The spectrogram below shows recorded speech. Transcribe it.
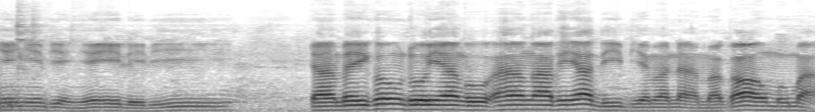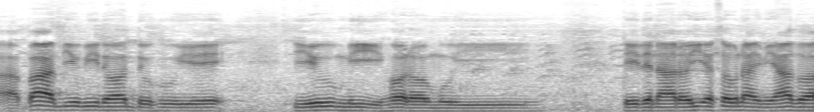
ငြိမ်းခြင်းဖြင့်ငြိမ်းအေးလေပြီတံဘိခုံထိုယံကိုအဟံငါဖျားသည်ပြမနမကောင်းမှုမှအပပြုပြီးသောသူဟု၍ယူမိဟောတော်မူ၏ဒေသနာတော်၏အစုံ၌များစွာ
